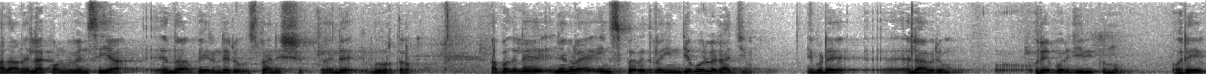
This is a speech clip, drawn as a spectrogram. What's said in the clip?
അതാണ് ലാ കോൺവിവൻസിയ എന്ന പേരിന്റെ ഒരു സ്പാനിഷ് ഇതിന്റെ വിവർത്തനം. അപ്പോൾ അതിൽ ഞങ്ങളെ ഇൻസ്പയർ ചെയ്തിട്ടുള്ള ഇന്ത്യ പോലുള്ള രാജ്യം ഇവിടെ എല്ലാവരും ഒരേപോലെ ജീവിക്കുന്നു. ഒരേ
